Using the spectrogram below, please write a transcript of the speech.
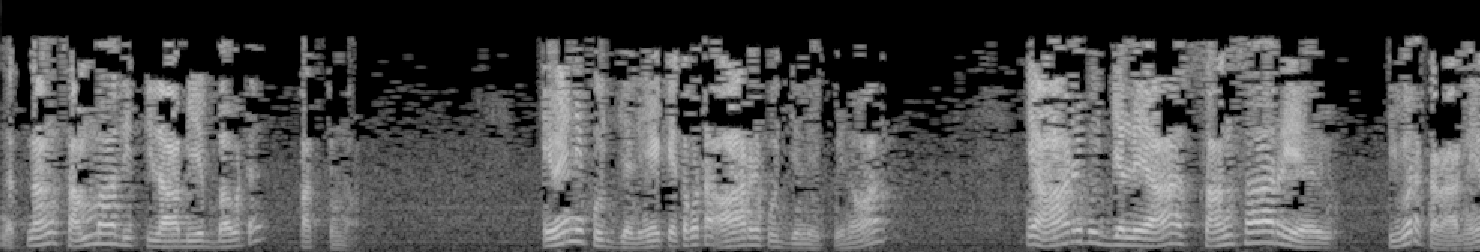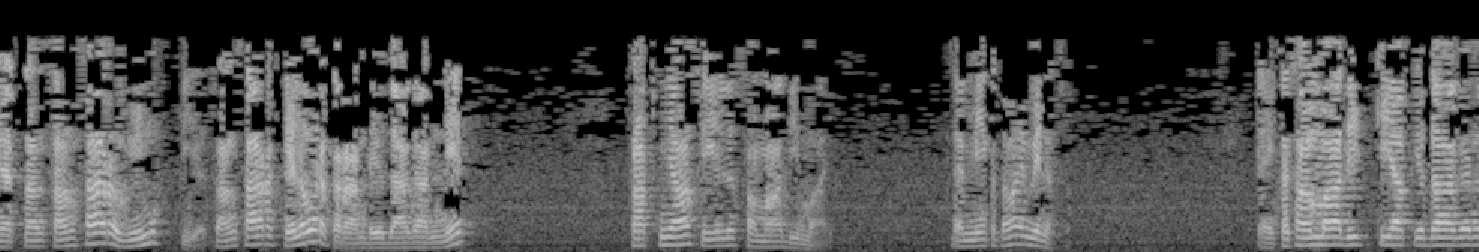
නැත්නම් සම්මා දිට්ඨිලාභියෙක් බවට පත් වුණා. එවැනි පුජ්‍යලයක එතකොට ආර්ය පුජ්‍යලයක් වෙනවා. ඒ ආර්ය පුජ්‍යලයා සංසාරය ඉවර කරන්නේ නැත්නම් සංසාර විමුක්තිය සංසාර කෙලවර කරන්න යොදාගන්නේ ප්‍රඥා සීල සමාධිමයි. දැන් මේක තමයි වෙනස. දැන් එක සම්මාදිට්ඨියක් යදාගෙන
